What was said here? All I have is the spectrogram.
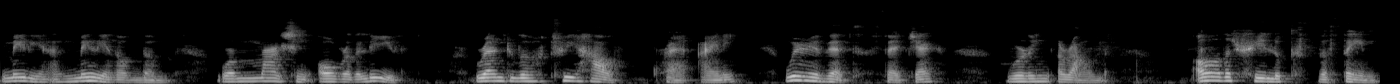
millions and millions of them, were marching over the leaves. "Run to the tree house!" Cried Annie. "Where is it?" said Jack, whirling around. All the trees looked the same.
